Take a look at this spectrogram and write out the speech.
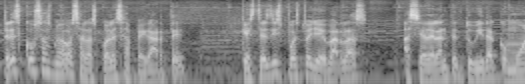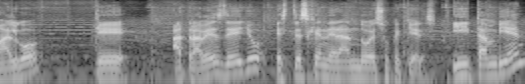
Tres cosas nuevas a las cuales apegarte, que estés dispuesto a llevarlas hacia adelante en tu vida como algo que a través de ello estés generando eso que quieres. Y también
